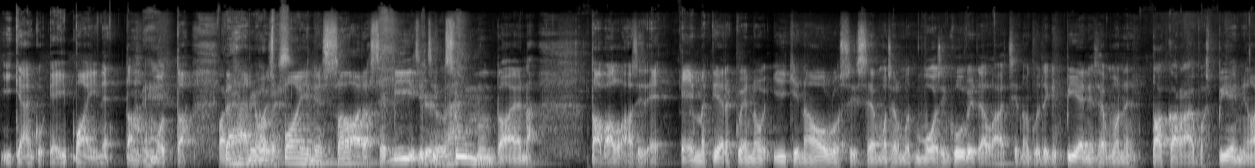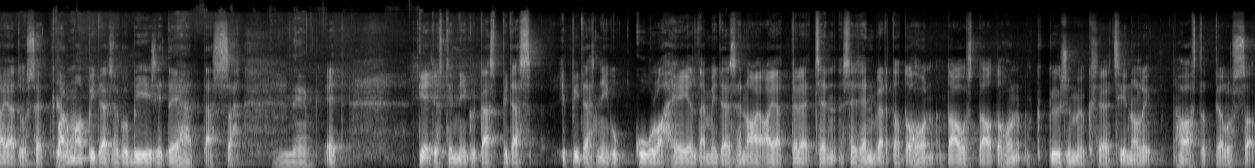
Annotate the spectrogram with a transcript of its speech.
ikään kuin ei painetta, niin. mutta vähän olisi paine saada se biisi sitten sunnuntaina tavallaan, siis en mä tiedä, kun en ole ikinä ollut siis semmoisella, mutta voisin kuvitella, että siinä on kuitenkin pieni semmoinen takaraivos, pieni ajatus, että Kyllä. varmaan pitäisi joku biisi tehdä tässä. Niin. Että tietysti niin kuin tässä pitäisi, pitäisi niin kuin kuulla heiltä, miten sen ajattelet, sen, se sen verta tuohon taustaa tuohon kysymykseen, että siinä oli haastattelussa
